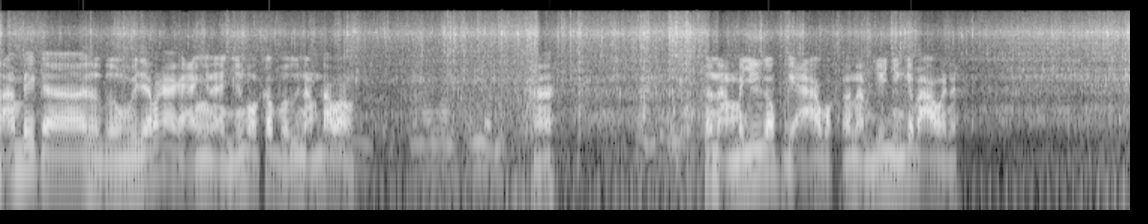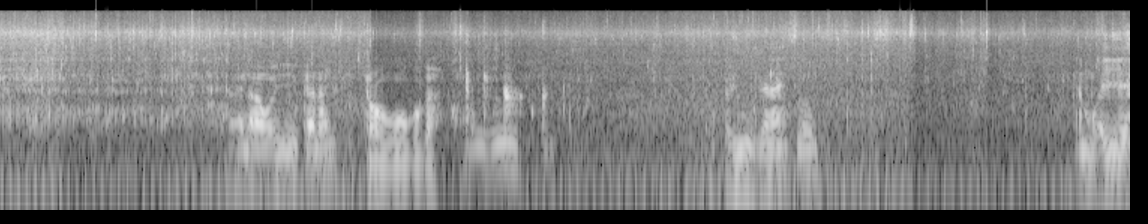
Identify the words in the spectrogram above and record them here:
Tám biết ờ, thường thường video bắt cá cạn như này những con cá bự nằm đâu không đâu không? Trong lùm nó nằm ở dưới gốc gạ hoặc nó nằm dưới những cái bao này nè. Cái nào cái gì cái nấy. Trời ơi cô kìa. Ừ, cái gì cái nấy. Em quậy vậy.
